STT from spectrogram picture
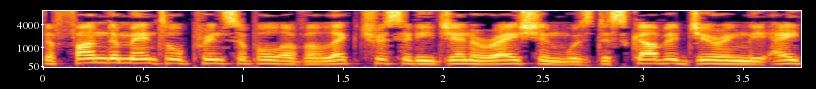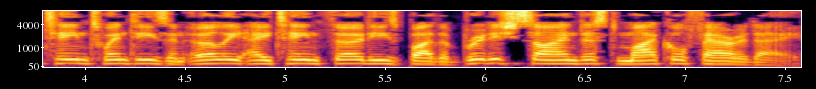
The fundamental principle of electricity generation was discovered during the 1820s and early 1830s by the British scientist Michael Faraday.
